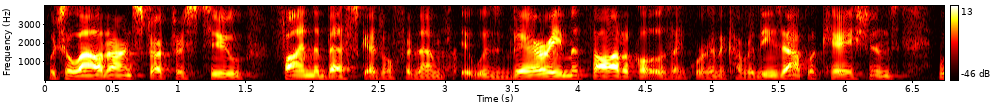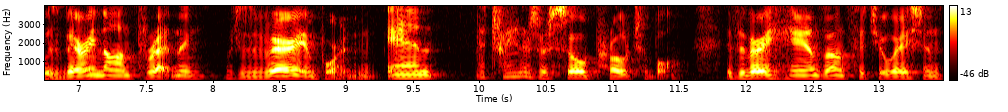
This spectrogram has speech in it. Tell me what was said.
which allowed our instructors to find the best schedule for them. It was very methodical. It was like, we're going to cover these applications. It was very non threatening, which is very important. And the trainers are so approachable. It's a very hands on situation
